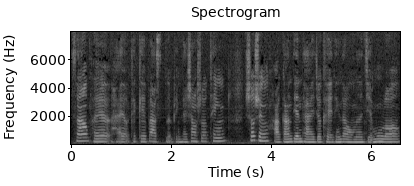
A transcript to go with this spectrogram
Sound Player 还有 KK Bus 等平台上收听，搜寻华冈电台就可以听到我们的节目喽。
